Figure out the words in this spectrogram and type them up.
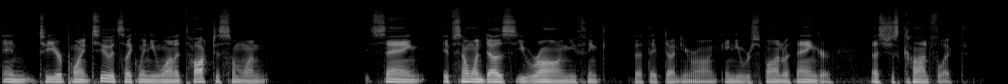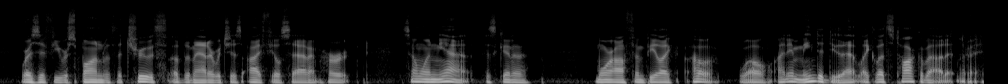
and to your point too, it's like when you want to talk to someone, saying if someone does you wrong, you think that they've done you wrong, and you respond with anger. That's just conflict. Whereas if you respond with the truth of the matter, which is I feel sad, I'm hurt, someone yeah is gonna more often be like, oh well, I didn't mean to do that. Like let's talk about it. right,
